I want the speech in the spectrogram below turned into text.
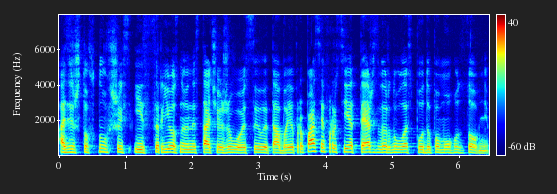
А зіштовхнувшись із серйозною нестачею живої сили та боєприпасів, Росія теж звернулась по допомогу ззовні.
